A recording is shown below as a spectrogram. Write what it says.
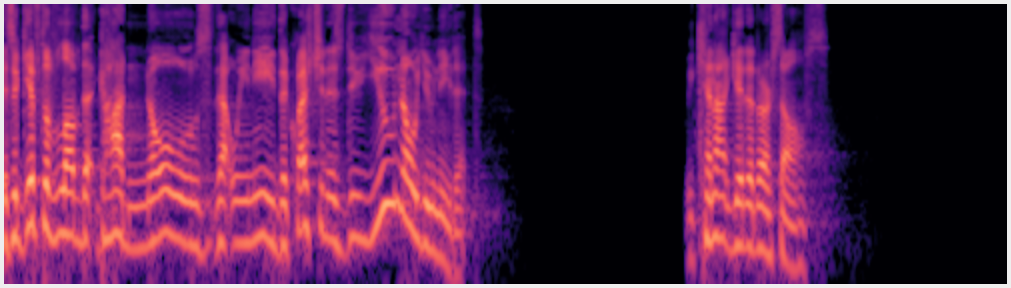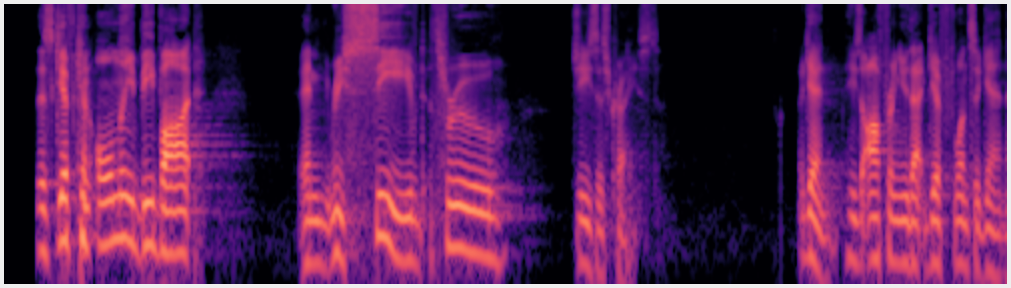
It's a gift of love that God knows that we need. The question is do you know you need it? We cannot get it ourselves. This gift can only be bought and received through Jesus Christ. Again, he's offering you that gift once again.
